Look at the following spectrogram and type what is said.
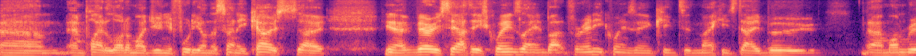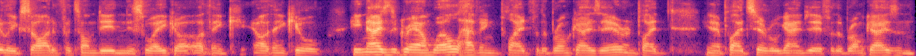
um, and played a lot of my junior footy on the sunny coast. So, you know, very southeast Queensland. But for any Queensland kid to make his debut, um, I'm really excited for Tom Dearden this week. I, I, think I think he'll he knows the ground well, having played for the Broncos there and played you know played several games there for the Broncos. And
